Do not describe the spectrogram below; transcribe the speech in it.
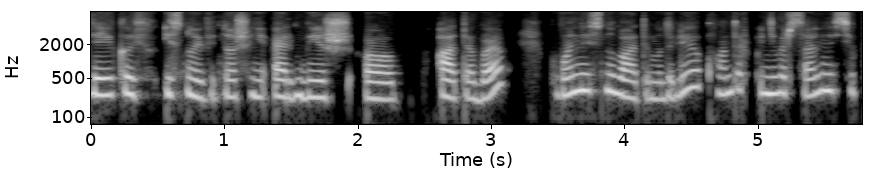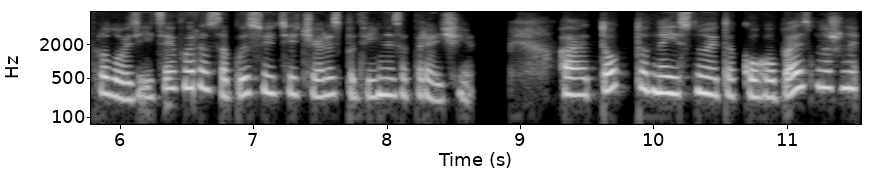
для яких існує відношення r між е, а та Б, повинно існувати, моделює квантор універсальності в пролозі, і цей вираз записується через подвійне заперечення. Е, Тобто не існує такого без множини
